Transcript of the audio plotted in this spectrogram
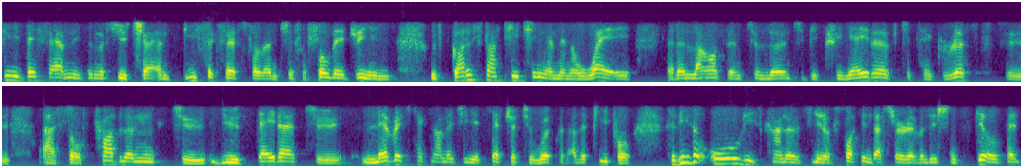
feed their families in the future and be successful and to fulfill their dreams, we've got to start teaching them in a way that allows them to learn to be creative, to take risks, to uh, solve problems, to use data, to leverage technology, etc., to work with other people. So these are all these kind of, you know, fourth industrial revolution skills that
